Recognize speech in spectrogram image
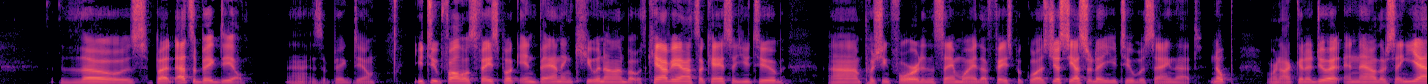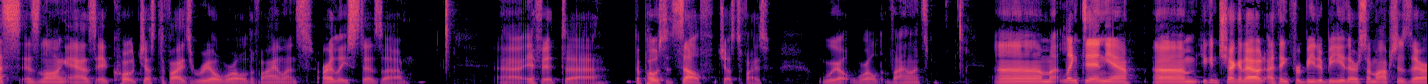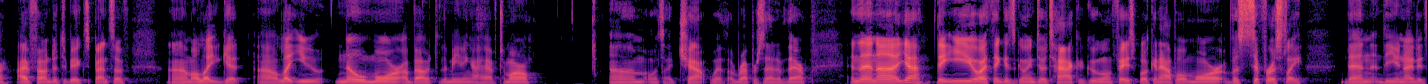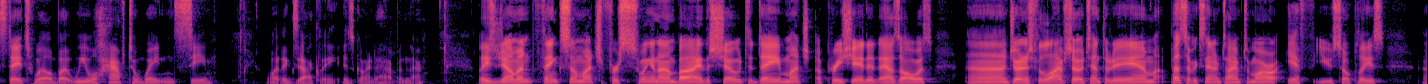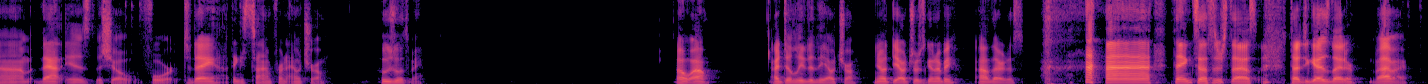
those, but that's a big deal. That is a big deal. YouTube follows Facebook in banning QAnon, but with caveats. Okay, so YouTube uh, pushing forward in the same way that Facebook was. Just yesterday, YouTube was saying that nope, we're not going to do it. And now they're saying yes, as long as it, quote, justifies real world violence, or at least as a, uh, if it, uh, the post itself justifies real world violence. Um, LinkedIn, yeah, um, you can check it out. I think for B2B, there are some options there. I found it to be expensive. Um, I'll let you get, uh, let you know more about the meeting I have tomorrow um, once I chat with a representative there. And then, uh, yeah, the EU, I think, is going to attack Google and Facebook and Apple more vociferously than the United States will. But we will have to wait and see what exactly is going to happen there. Ladies and gentlemen, thanks so much for swinging on by the show today. Much appreciated as always. Uh, join us for the live show, 10:30 a.m. Pacific Standard Time tomorrow, if you so please. Um, that is the show for today. I think it's time for an outro. Who's with me? Oh wow, I deleted the outro. You know what the outro is going to be? Oh, there it is. Thanks, Esther Stas. Talk to you guys later. Bye bye.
